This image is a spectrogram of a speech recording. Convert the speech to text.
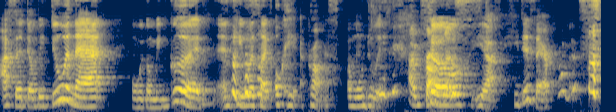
I said, don't be doing that. We're gonna be good. And he was like, okay, I promise, I won't do it. I promise. So yeah, he did say I promise.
